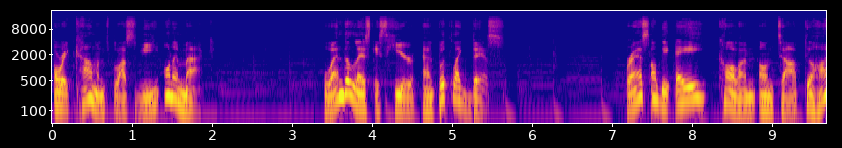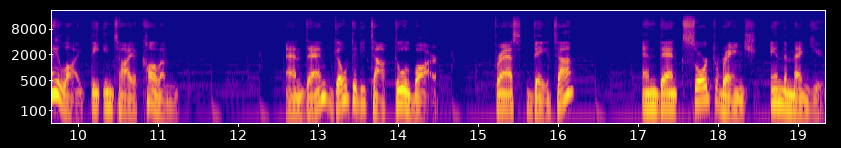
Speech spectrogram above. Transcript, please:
or a Command plus V on a Mac. When the list is here and put like this, press on the A column on top to highlight the entire column and then go to the top toolbar. Press Data and then Sort Range in the menu.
